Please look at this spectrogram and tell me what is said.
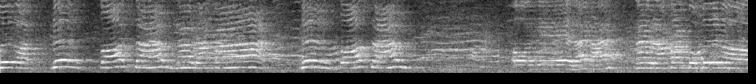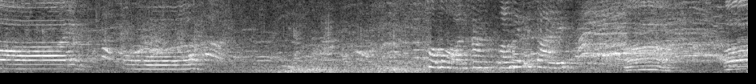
มือก่อนหนึ่งสองสามน่ารักมากหนึ่งสองสามโอเค ได้ไหมน่ารักมากปรบมือ เราให้ด้วยใจ อ่า เออ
